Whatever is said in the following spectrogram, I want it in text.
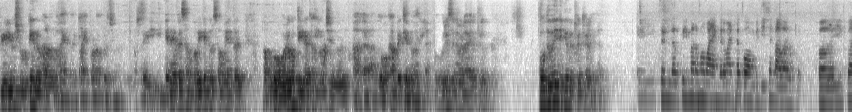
വീഡിയോ ഷൂട്ട് ചെയ്തതാണ് പറയുന്നത് ട്രൈപ്പോഡൊക്കെ വെച്ച് പക്ഷെ ഇങ്ങനെയൊക്കെ സംഭവിക്കുന്ന ഒരു സമയത്ത് നമുക്ക് ഓരോ തിയേറ്ററിലും ചെന്ന് അത് നോക്കാൻ പറ്റിയെന്ന് വരില്ല. ഒരു സിനിമയുടെ കാര്യത്തിൽ പൊതുവെ എനിക്ക് റിട്രീറ്റുകളില്ല ത്രില്ലർ ഫിലിം പറയുമ്പോൾ ഭയങ്കരമായിട്ടുള്ള കോമ്പറ്റീഷൻ ഉണ്ടാവാറുണ്ട്. ഇപ്പൊ ഇപ്പൊ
